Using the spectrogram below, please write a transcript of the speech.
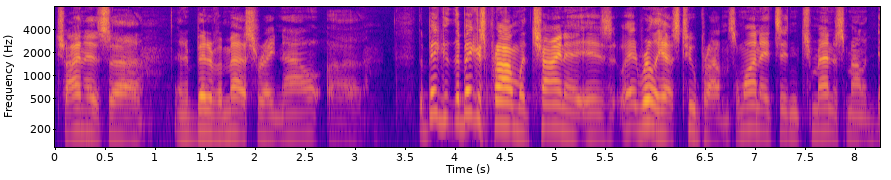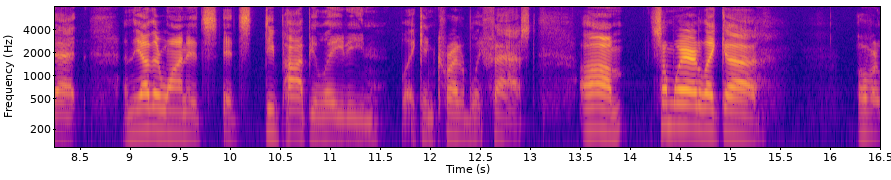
China's uh, in a bit of a mess right now. Uh, the big, the biggest problem with China is it really has two problems. One, it's in tremendous amount of debt, and the other one, it's it's depopulating like incredibly fast. Um, somewhere like uh, over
